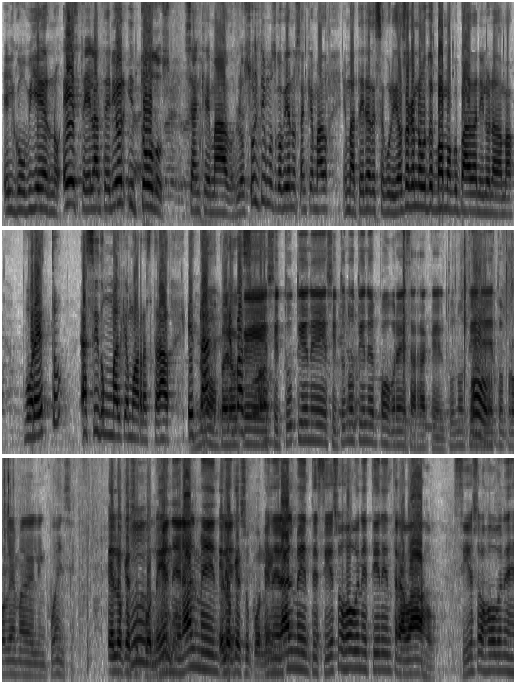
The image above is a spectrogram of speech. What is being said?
el gobierno, este, el anterior y todos se han quemado. Los últimos gobiernos se han quemado en materia de seguridad. O sea que no vamos a culpar a Danilo nada más. Por esto ha sido un mal que hemos arrastrado. Están- No, pero ¿Qué pasó? que si tú tienes, si tú no tienes pobreza, Raquel, tú no tienes Oh. estos problemas de delincuencia. Es lo que Mm. suponemos. Generalmente, Es lo que suponemos. generalmente, si esos jóvenes tienen trabajo, si esos jóvenes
